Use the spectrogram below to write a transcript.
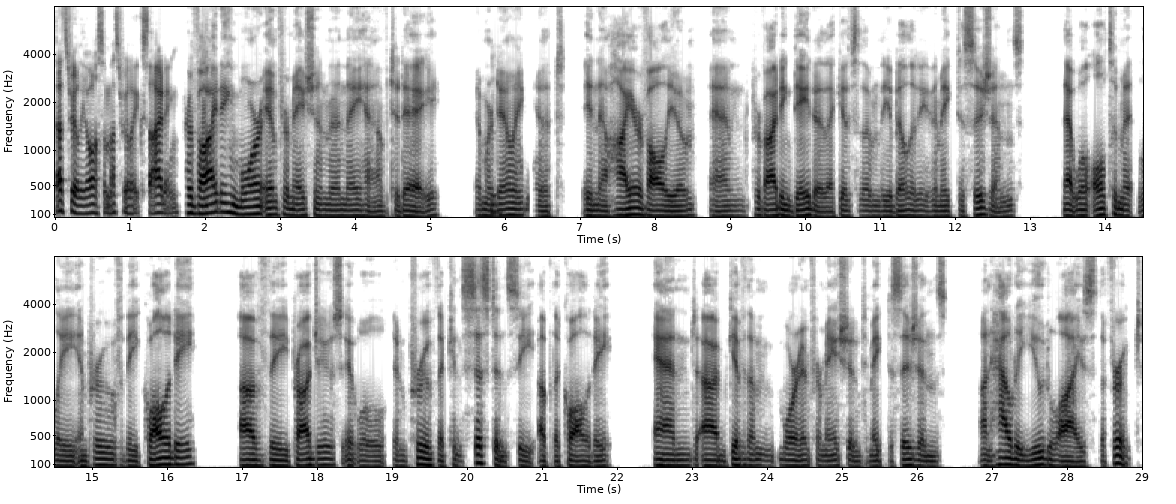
that's really awesome. That's really exciting. Providing more information than they have today. And we're mm-hmm. doing it in a higher volume and providing data that gives them the ability to make decisions that will ultimately improve the quality of the produce. It will improve the consistency of the quality and uh, give them more information to make decisions on how to utilize the fruit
